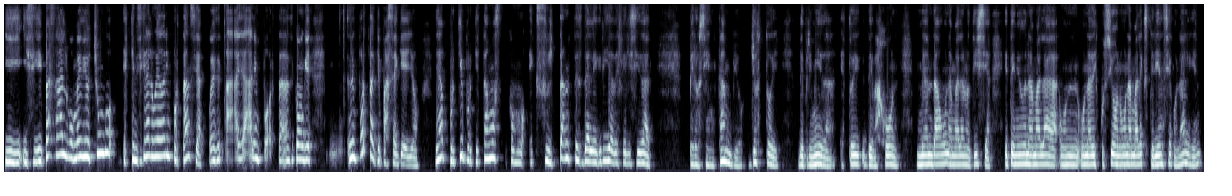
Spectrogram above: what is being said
y, si pasa algo medio chungo, es que ni siquiera le voy a dar importancia. Voy a decir, ah, ya, no importa. Como que no importa que pase aquello. ¿Ya? ¿Por qué? Porque estamos como exultantes de alegría, de felicidad. Pero si en cambio yo estoy deprimida, estoy de bajón, me han dado una mala noticia, he tenido una mala, una discusión o una mala experiencia con alguien,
